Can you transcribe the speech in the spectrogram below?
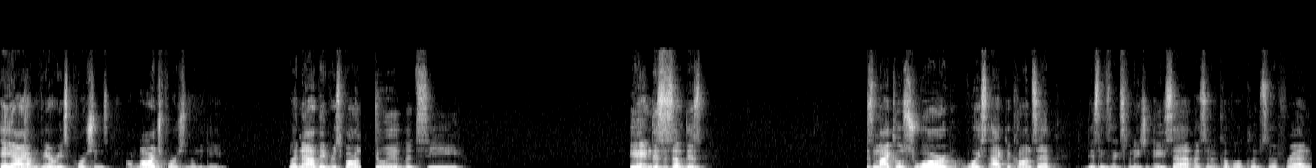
AI on various portions, on large portions on the game. But now they've responded to it. Let's see. Yeah, and this is a, this is Michael Schwarb, voice actor concept. This needs explanation ASAP. I sent a couple of clips to a friend.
